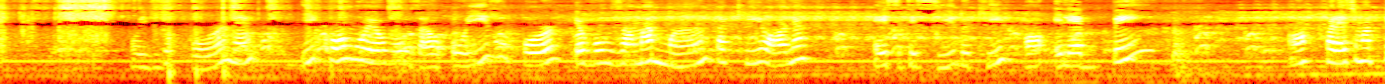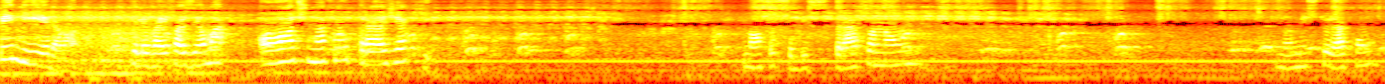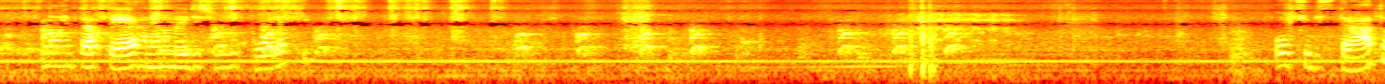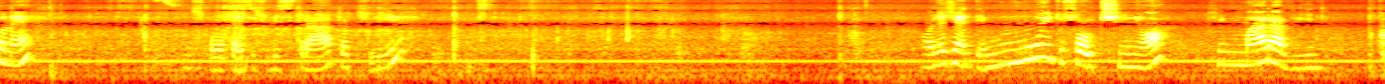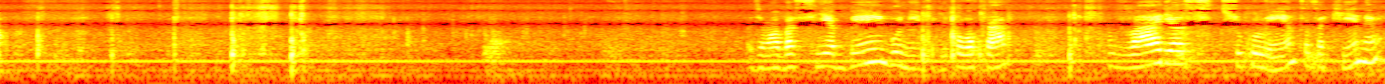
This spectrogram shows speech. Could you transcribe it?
o isopor, né? E como eu vou usar o isopor, eu vou usar uma manta aqui, olha, esse tecido aqui, ó, ele é bem, ó, parece uma peneira, ó, ele vai fazer uma ótima filtragem aqui. Nosso substrato não, não misturar com, não entrar terra, né, no meio desse isopor aqui. O substrato, né? Vamos colocar esse substrato aqui. Olha, gente, muito soltinho, ó. Que maravilha. Fazer uma bacia bem bonita aqui, colocar várias suculentas aqui, né?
